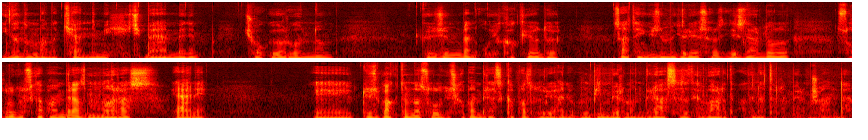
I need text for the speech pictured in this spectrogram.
inanın bana kendimi hiç beğenmedim. Çok yorgundum. Gözümden uyku akıyordu. Zaten yüzümü görüyorsunuz izler dolu. Sol göz kapağım biraz maraz. Yani e, düz baktığımda sol göz kapağım biraz kapalı duruyor. Hani onu bilmiyorum onu bir rahatsızlığı vardı. Adını hatırlamıyorum şu anda.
